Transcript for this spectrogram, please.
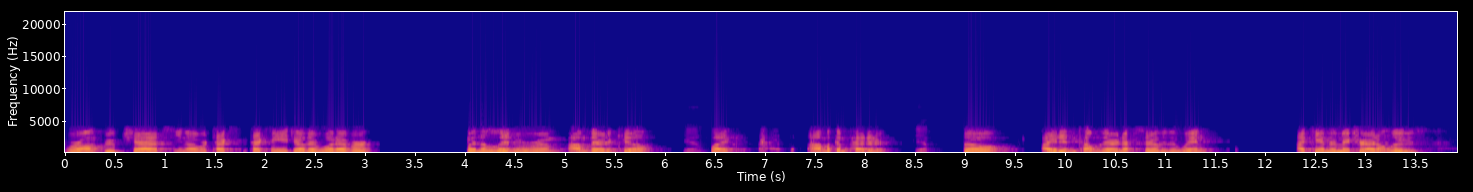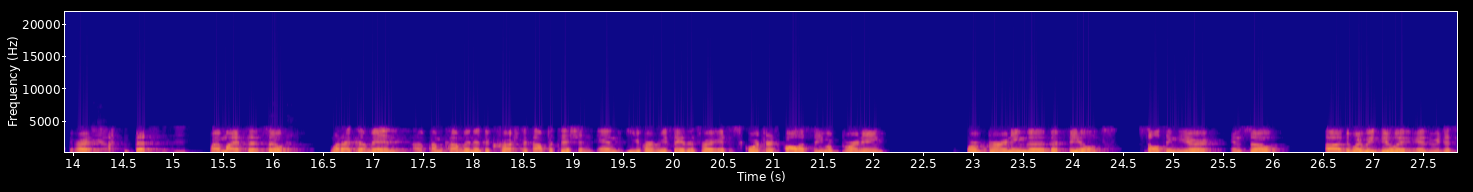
we're on group chats, you know, we're text, texting each other, whatever. But in the living room, I'm there to kill. Yeah. Like I'm a competitor. Yep. So I didn't come there necessarily to win. I came to make sure I don't lose. Right. Yeah. That's mm-hmm. my mindset. So like when I come in, I'm coming in to crush the competition. And you heard me say this, right? It's a scorcher's policy. We're burning, we're burning the, the fields, salting the earth. And so uh, the way we do it is we just,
